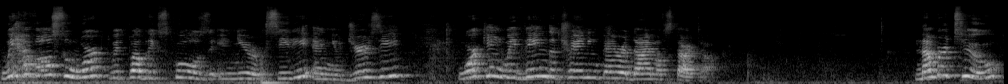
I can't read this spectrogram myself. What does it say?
We have also worked with public schools in New York City and New Jersey, working within the training paradigm of StarTalk. Number two,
